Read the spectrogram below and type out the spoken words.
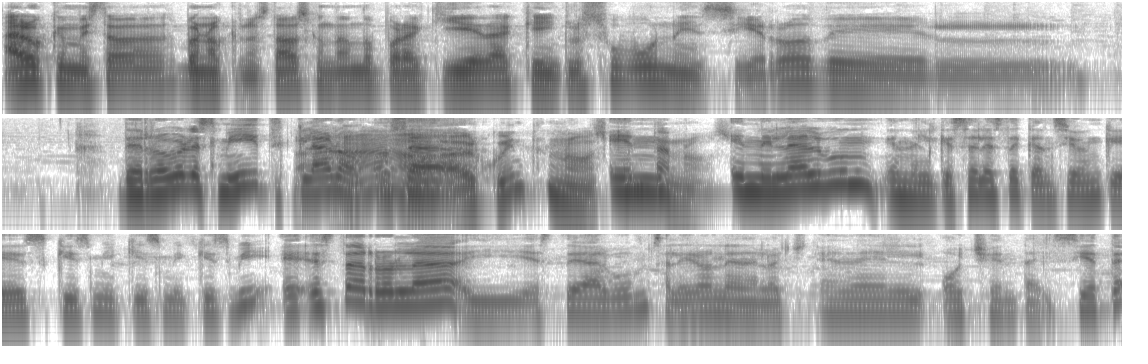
algo que me estaba, bueno, que nos estabas contando por aquí era que incluso hubo un encierro del... De Robert Smith, claro. Ah, o sea, a ver, cuéntanos, cuéntanos. en el álbum en el que sale esta canción que es Kiss Me, Kiss Me, Kiss Me, eh, esta rola y este álbum salieron en el, en el 87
